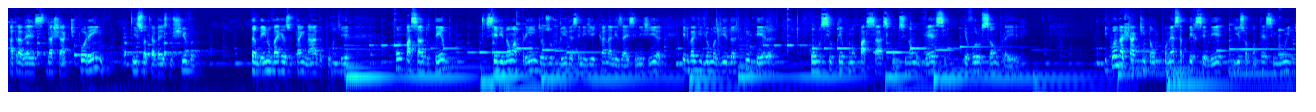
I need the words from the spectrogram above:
através da Shakti. Porém, isso através do Shiva também não vai resultar em nada, porque com o passar do tempo, se ele não aprende a usufruir dessa energia e canalizar essa energia, ele vai viver uma vida inteira como se o tempo não passasse, como se não houvesse evolução para ele. E quando a Shakti então começa a perceber, e isso acontece muito,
